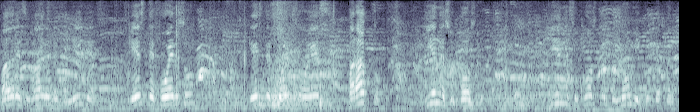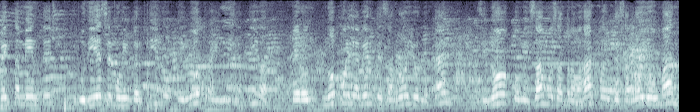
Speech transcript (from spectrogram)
padres y madres de familia, que este esfuerzo, que este esfuerzo es barato, tiene su costo tiene su costo económico que perfectamente pudiésemos invertirlo en otras iniciativas, pero no puede haber desarrollo local si no comenzamos a trabajar por el desarrollo humano.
